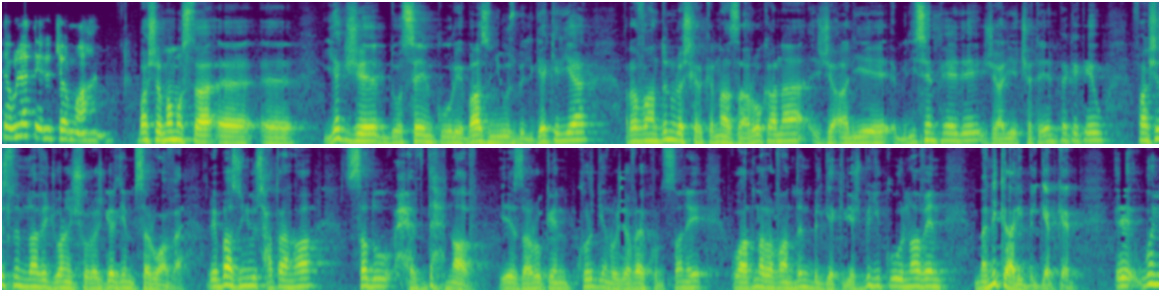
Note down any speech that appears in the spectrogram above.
دولت مقاوماتێ دەولەت لە باشه اه اه یک جه دۆسەیەن کوڕی باز نیوز بلگە کریا رواندن و لەشکرکردنا زاروکانا ژعالیە میلیسم پێدێ ژالیە چتەن پکەکە و فاشستم ناوێ جوان شۆڕژگەر یم ری باز نیوز حتانها 1970 ناو یە زارۆکن کوردیان ڕۆژاوای کوردستانی رواندن ڕەواندن کریش بلی و ناوێن منکاری بلگە بکەن ون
